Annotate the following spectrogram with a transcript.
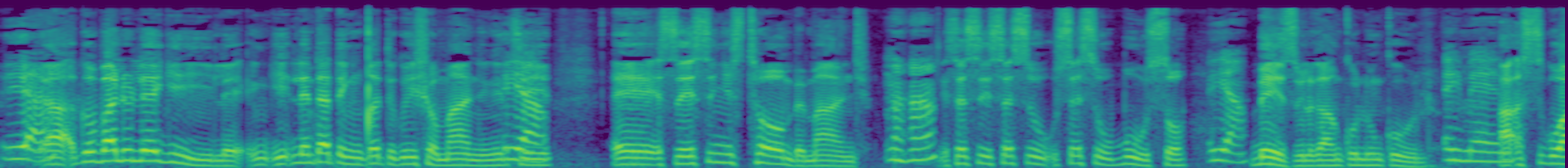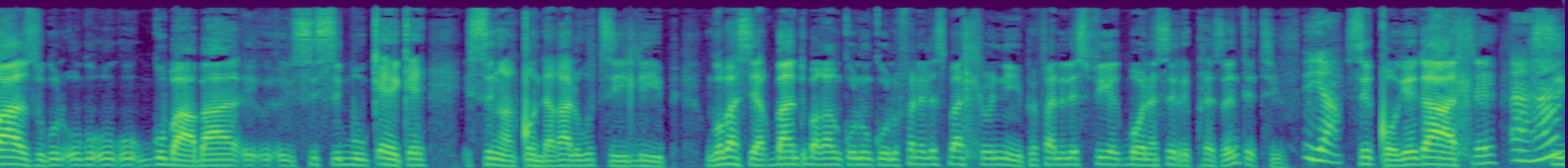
Yeah. ya kubalulekile. Ngi- lento ade ngiqede kuyisho manje ngithi Yeah. Eh sesinye isithombe manje. Aha. Sesi sesu sesubuso bezwi likaNkuluNkulu. Asikwazi kuba aba sisibukeke singaqondakala ukuthi yiliphi. Ngoba siya kubantu bakaNkuluNkulu fanele sibahloniphe fanele sifike kubona si representative sigqoke kahle si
